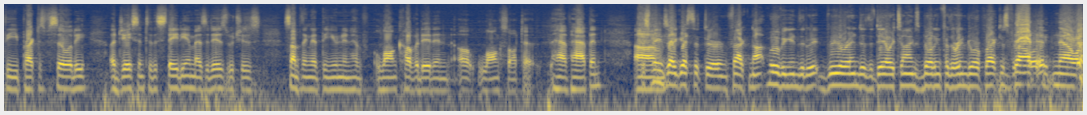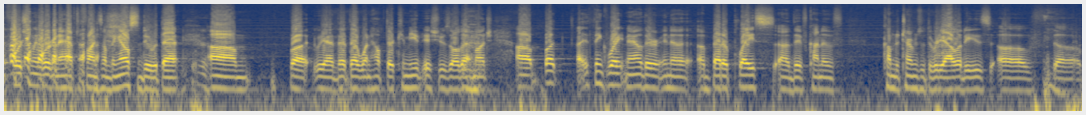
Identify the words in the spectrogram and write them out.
the practice facility adjacent to the stadium as it is, which is something that the union have long coveted and uh, long sought to have happen. This Um, means, I guess, that they're in fact not moving into the rear end of the Daily Times building for their indoor practice that facility. no, unfortunately, we're going to have to find something else to do with that. Um, but yeah, that that wouldn't help their commute issues all that much. Uh, but I think right now they're in a, a better place. Uh, they've kind of come to terms with the realities of the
